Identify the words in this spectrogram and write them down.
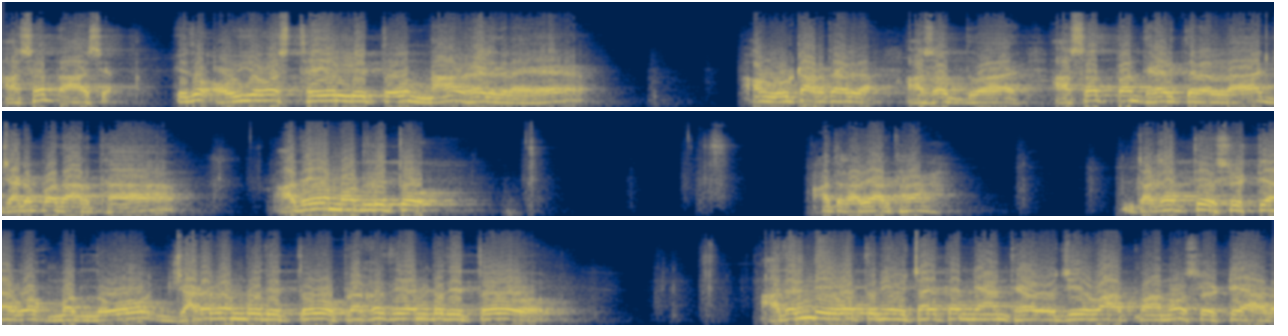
ಅಸತ್ ಆಸೆ ಇದು ಅವ್ಯವಸ್ಥೆಯಲ್ಲಿತ್ತು ನಾವು ಹೇಳಿದ್ರೆ, ಅವನು ಊಟ ಅರ್ಥ ಹೇಳಿದ, ಅಸದ್ವ, ಅಸತ್ ಅಂತ ಹೇಳ್ತಿರಲ್ಲ, ಜಡ ಪದಾರ್ಥ. ಅದೇ ಮೊದಲಿತ್ತು. ಅದಕ್ಕೆ ಅದೇ ಅರ್ಥ? ಜಗತ್ತೇ ಸೃಷ್ಟಿಯಾಗೋಕ್ ಮೊದಲು ಜಡವೆಂಬುದಿತ್ತು ಪ್ರಕೃತಿ ಎಂಬುದಿತ್ತು ಅದರಿಂದ ಇವತ್ತು ನೀವು ಚೈತನ್ಯ ಅಂತ ಹೇಳೋ ಜೀವಾತ್ಮನು ಸೃಷ್ಟಿಯಾದ.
